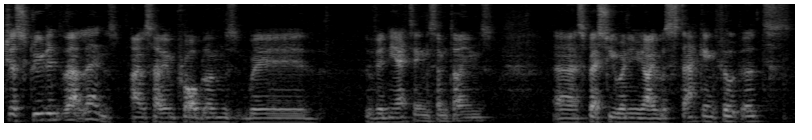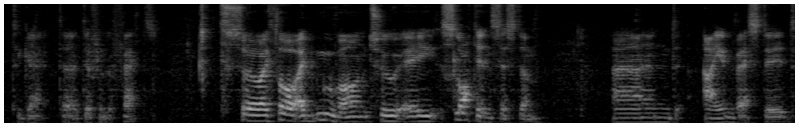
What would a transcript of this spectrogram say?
just screwed into that lens. I was having problems with vignetting sometimes, uh, especially when you, I was stacking filters to get uh, different effects. So I thought I'd move on to a slot-in system and I invested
